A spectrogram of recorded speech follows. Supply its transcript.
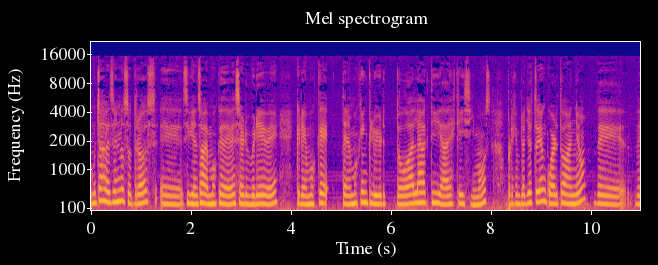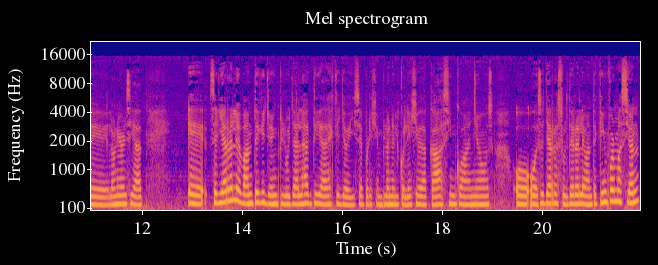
muchas veces nosotros, eh, si bien sabemos que debe ser breve, creemos que tenemos que incluir todas las actividades que hicimos. Por ejemplo, yo estoy en cuarto año de, de la universidad. Eh, ¿Sería relevante que yo incluya las actividades que yo hice, por ejemplo, en el colegio de acá, cinco años, o, o eso ya resulta irrelevante? ¿Qué información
